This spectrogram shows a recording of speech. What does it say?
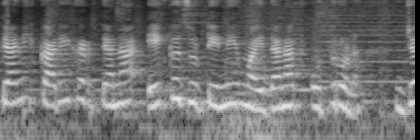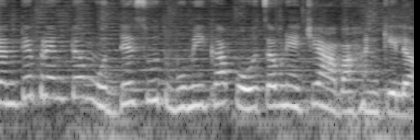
त्यांनी कार्यकर्त्यांना एकजुटीने मैदानात उतरून जनतेपर्यंत मुद्देसूद भूमिका पोहोचवण्याचे आवाहन केलं.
